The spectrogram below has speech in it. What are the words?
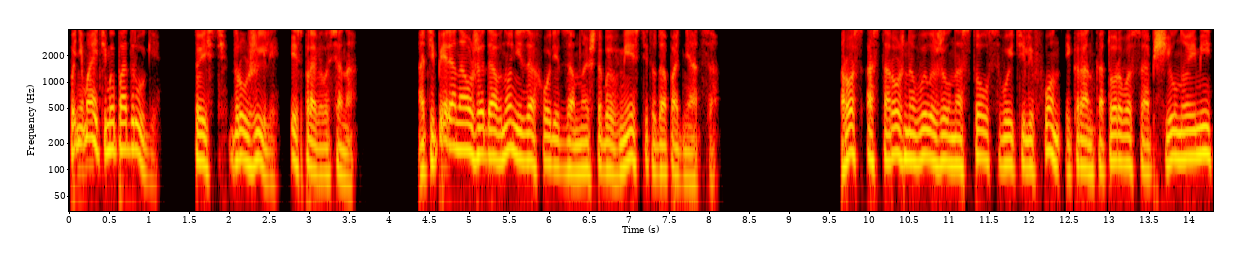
Понимаете, мы подруги. То есть дружили, исправилась она. А теперь она уже давно не заходит за мной, чтобы вместе туда подняться. Рос осторожно выложил на стол свой телефон, экран которого сообщил Ноэми,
